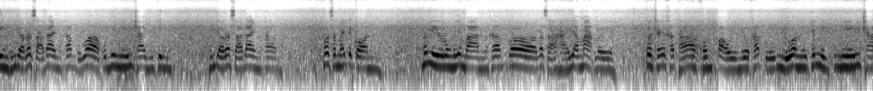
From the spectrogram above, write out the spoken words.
ริง ๆ ถึงจะรักษาได้นะครับ หรือว่าคนที่มีวิชาจริง ๆ ถึงจะรักษาได้นะครับ เพราะสมัยแต่ก่อนไม่มีโรงพยาบาลนะครับ ก็รักษาหายยากมากเลย ต้องใช้คาถาคมเป่าอย่างเดียวครับผมหรือว่ามีเทคนิคมีวิชา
